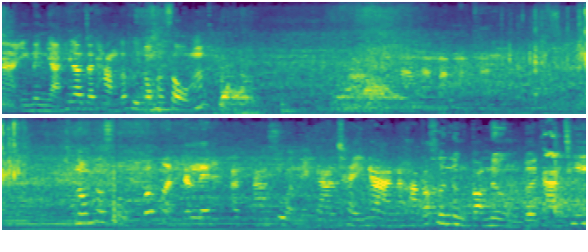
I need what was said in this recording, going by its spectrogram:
อ่าอีกหนึ่งอย่างที่เราจะทำก็คือนมผสม นมผสมก็เหมือนกันเลยอัตราส่วนในการใช้งานนะคะ ก็คือ1ต่อ1โดยการที่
